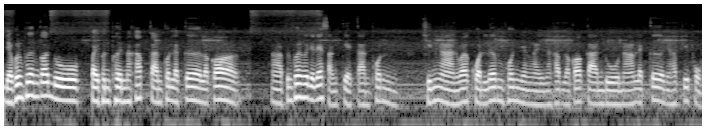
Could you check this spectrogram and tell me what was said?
เดี๋ยวเพื่อนๆก็ดูไปเพลินๆนะครับ การพ่นแลกเกอร์ แล้วก็อ่าเพื่อนๆก็จะได้สังเกตการพ่นชิ้นงานว่าควรเริ่มพ่นยังไงนะครับ แล้วก็การดูน้ำแลกเกอร์นะครับที่ผม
